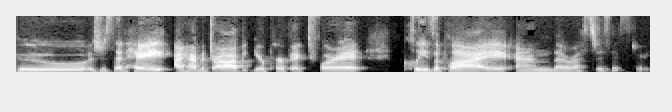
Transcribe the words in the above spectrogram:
who just said, Hey, I have a job. You're perfect for it. Please apply. And the rest is history.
